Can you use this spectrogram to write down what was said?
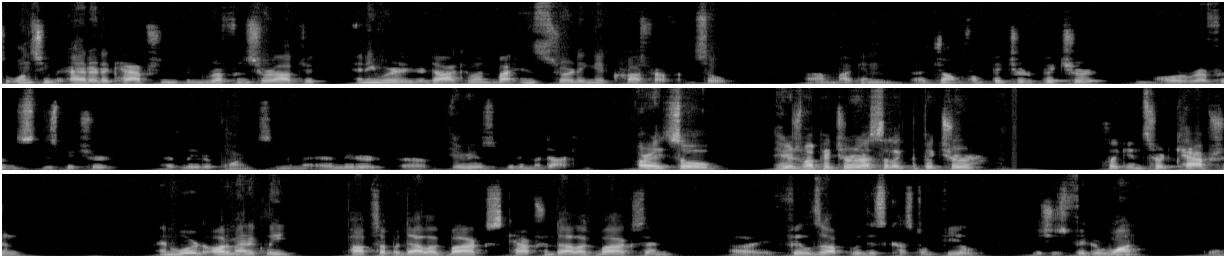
So once you've added a caption you can reference your object anywhere in your document by inserting a cross-reference. So um, I can uh, jump from picture to picture or reference this picture at later points in the, uh, later uh, areas within my document. All right, so here's my picture. I select the picture, click Insert Caption, and Word automatically pops up a dialog box, caption dialog box, and uh, it fills up with this custom field, which is Figure 1. Okay.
